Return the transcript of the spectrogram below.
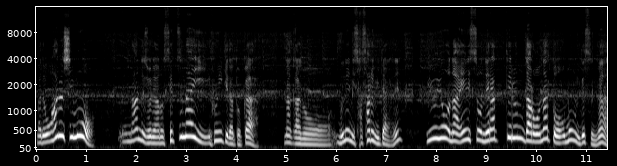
まあ、でお話も何でしょうねあの切ない雰囲気だとかなんかあの胸に刺さるみたいなねいうような演出を狙ってるんだろうなと思うんですが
